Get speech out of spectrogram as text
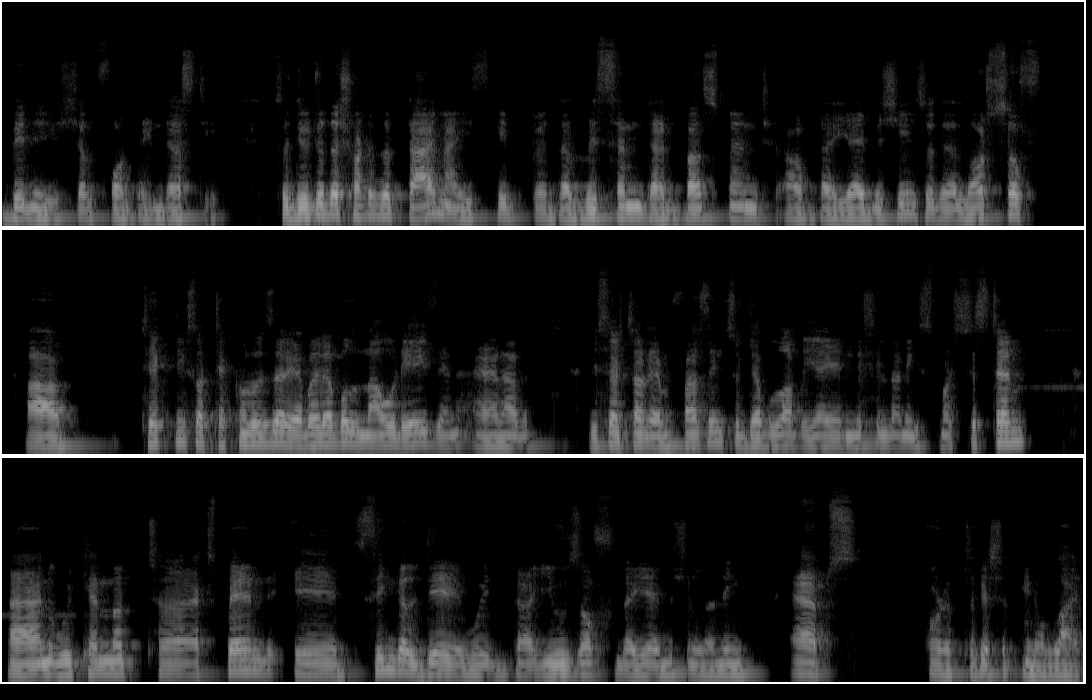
beneficial for the industry. So due to the shortage of time, I skip the recent advancement of the AI machine. So there are lots of uh, techniques or technologies are available nowadays and, and researchers are emphasizing to develop AI and machine learning smart system. And we cannot uh, expand a single day with the use of the AI machine learning apps or application in our life.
